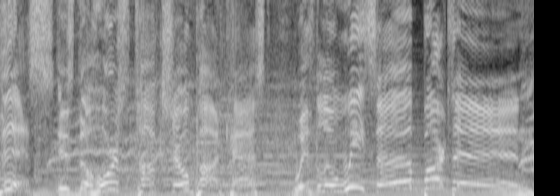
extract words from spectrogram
This is the Horse Talk Show podcast with Louisa Barton.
